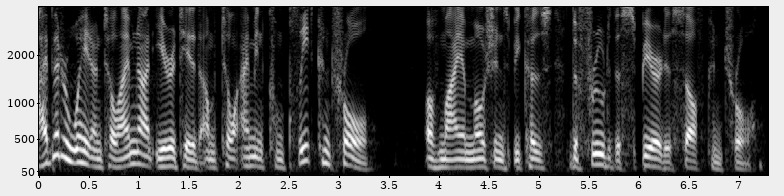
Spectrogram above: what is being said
I better wait until I'm not irritated, until I'm in complete control of my emotions because the fruit of the Spirit is self control.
